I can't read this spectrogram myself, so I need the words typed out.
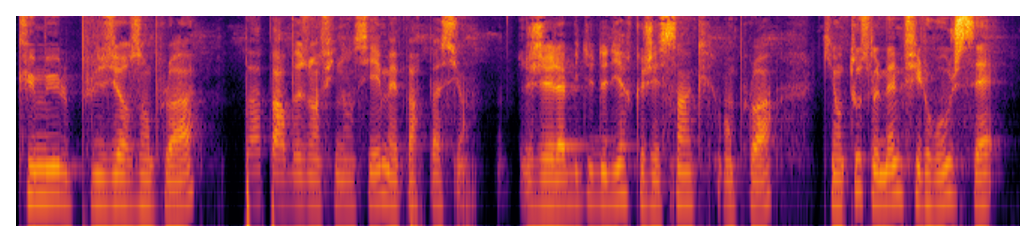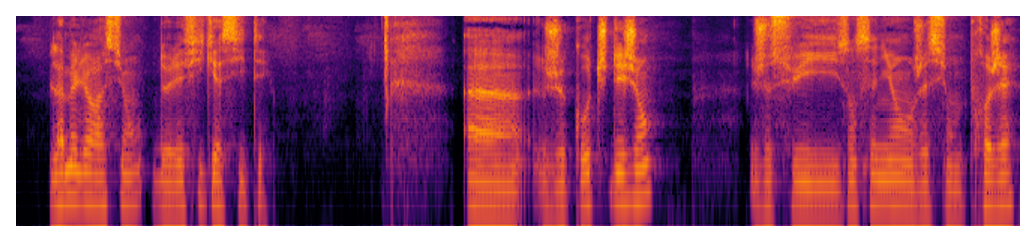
cumule plusieurs emplois, pas par besoin financier, mais par passion. J'ai l'habitude de dire que j'ai cinq emplois qui ont tous le même fil rouge, c'est l'amélioration de l'efficacité. Euh, je coach des gens. Je suis enseignant en gestion de projet.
